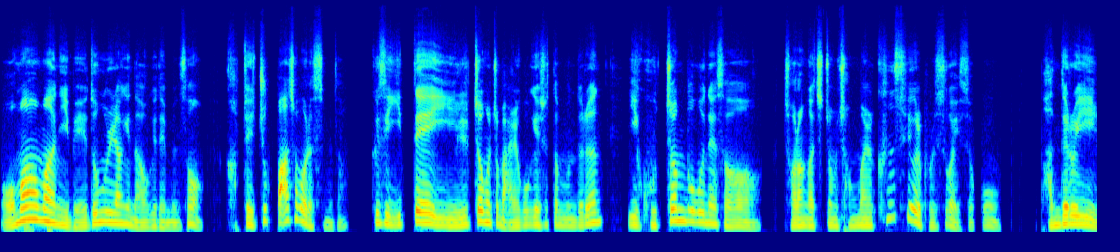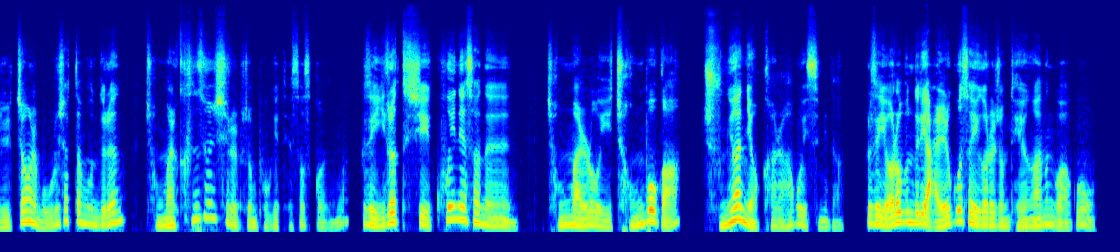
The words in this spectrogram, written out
어마어마한 이 매도 물량이 나오게 되면서 갑자기 쭉 빠져버렸습니다. 그래서 이때 이 일정을 좀 알고 계셨던 분들은 이 고점 부근에서 저랑 같이 좀 정말 큰 수익을 볼 수가 있었고 반대로 이 일정을 모르셨던 분들은 정말 큰 손실을 좀 보게 됐었거든요. 그래서 이렇듯이 코인에서는 정말로 이 정보가 중요한 역할을 하고 있습니다. 그래서 여러분들이 알고서 이거를 좀 대응하는 거하고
